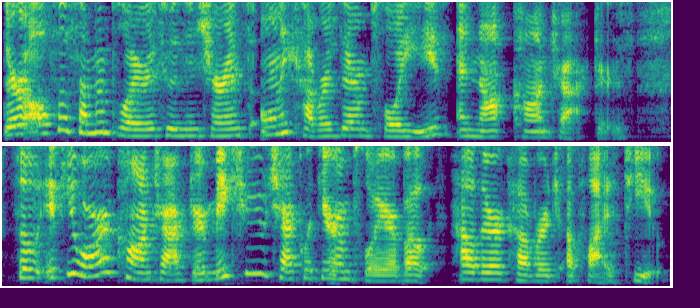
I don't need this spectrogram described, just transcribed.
There are also some employers whose insurance only covers their employees and not contractors. So if you are a contractor, make sure you check with your employer about how their coverage applies to you.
